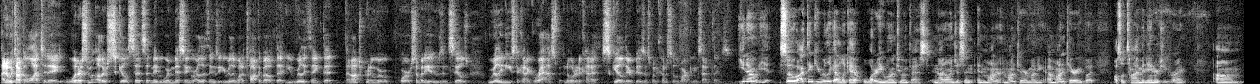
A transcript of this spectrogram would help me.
I know we talked a lot today. What are some other skill sets that maybe we're missing, or other things that you really want to talk about that you really think that an entrepreneur or somebody who's in sales really needs to kind of grasp in order to kind of scale their business when it comes to the marketing side of things? You know, so I think you really got to look at what are you willing to invest, and not only just in in, mon- monetary money, uh, monetary, but also time and energy, right? Um,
